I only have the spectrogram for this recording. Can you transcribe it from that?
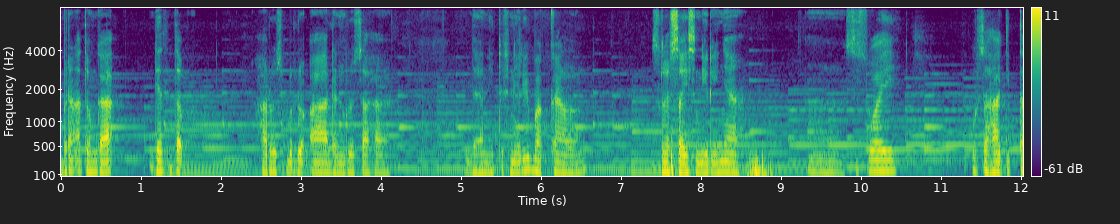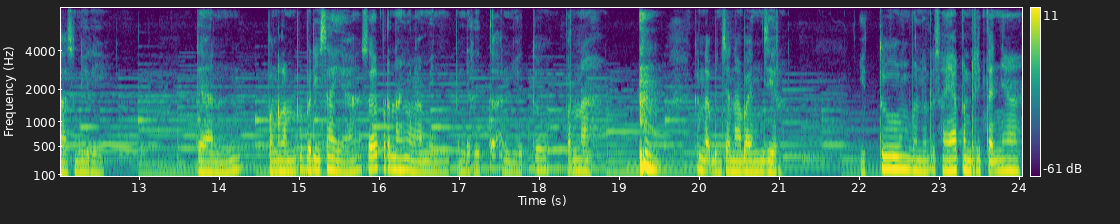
berat atau enggak dia tetap harus berdoa dan berusaha. Dan itu sendiri bakal selesai sendirinya uh, sesuai usaha kita sendiri. Dan pengalaman pribadi saya, saya pernah ngalamin penderitaan yaitu pernah kena bencana banjir. Itu menurut saya penderitaannya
